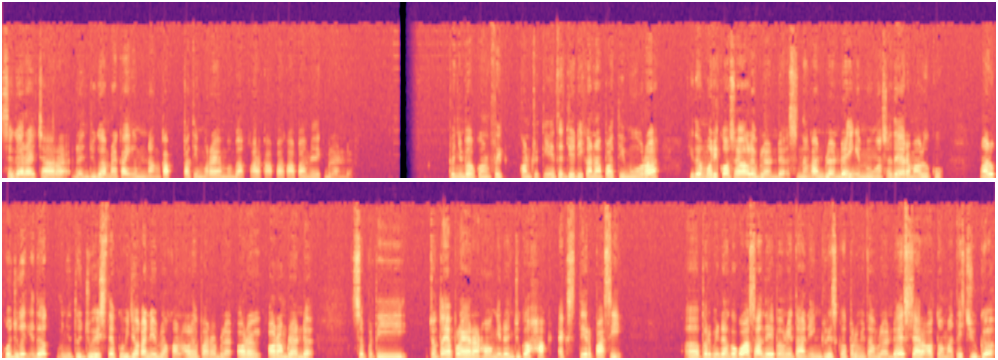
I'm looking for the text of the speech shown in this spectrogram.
segala cara dan juga mereka ingin menangkap Patimura yang membakar kapal-kapal milik Belanda. Penyebab konflik konflik ini terjadi karena Patimura tidak mau dikuasai oleh Belanda, sedangkan Belanda ingin menguasai daerah Maluku. Maluku juga tidak menyetujui setiap kebijakan yang dilakukan oleh para Bela orang, orang Belanda, seperti contohnya pelayaran Hongi dan juga hak ekstirpasi. E, perpindahan kekuasaan dari pemerintahan Inggris ke pemerintahan Belanda secara otomatis juga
